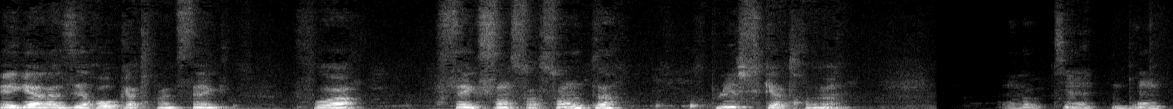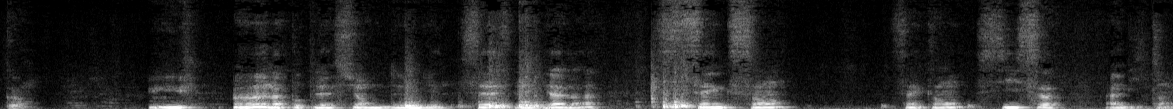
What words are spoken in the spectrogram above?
égale à 0,85 fois 560 plus 80. On obtient donc U1, la population 2016, égale à 556 habitants.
